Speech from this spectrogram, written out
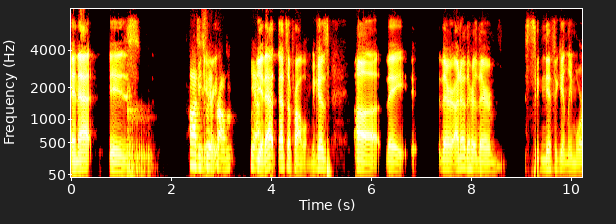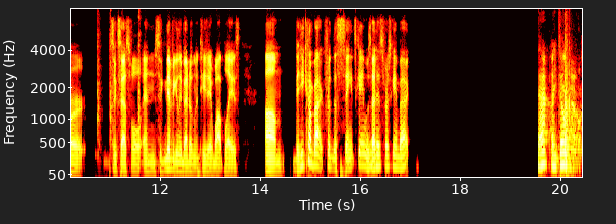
and that is obviously scary. a problem. Yeah, yeah, that that's a problem because uh they they're I know they're they're significantly more successful and significantly better than TJ Watt plays. Um, did he come back for the Saints game? Was that his first game back? That I don't know.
